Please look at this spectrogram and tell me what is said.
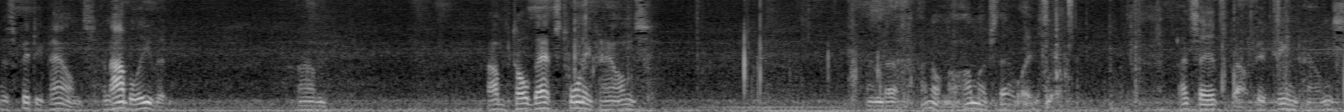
is 50 pounds, and I believe it. Um, I'm told that's 20 pounds. And uh, I don't know how much that weighs. I'd say it's about 15 pounds.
